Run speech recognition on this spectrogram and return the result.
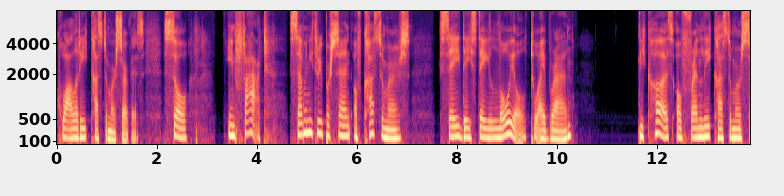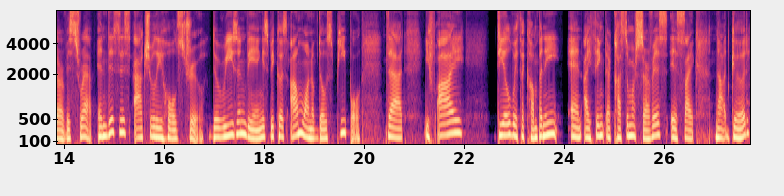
quality customer service. So, in fact, 73% of customers say they stay loyal to a brand because of friendly customer service rep. And this is actually holds true. The reason being is because I'm one of those people that if I deal with a company and I think their customer service is like not good,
